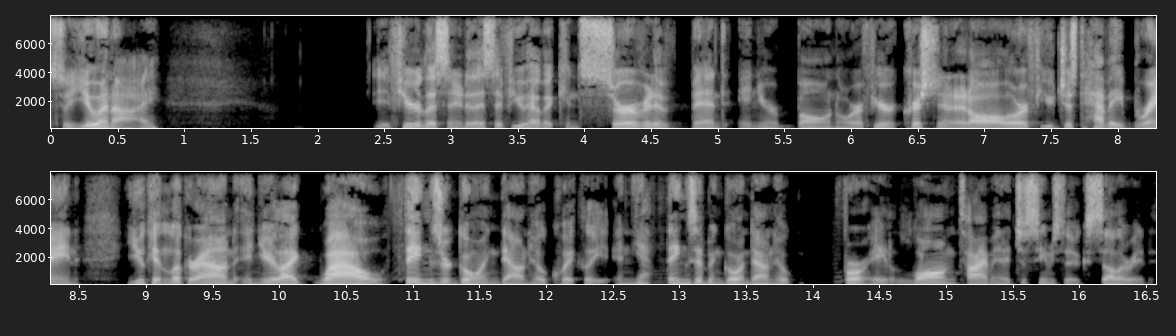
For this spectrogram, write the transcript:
So you and I, if you're listening to this, if you have a conservative bent in your bone, or if you're a Christian at all, or if you just have a brain, you can look around and you're like, wow, things are going downhill quickly. And yeah, things have been going downhill for a long time, and it just seems to accelerate it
